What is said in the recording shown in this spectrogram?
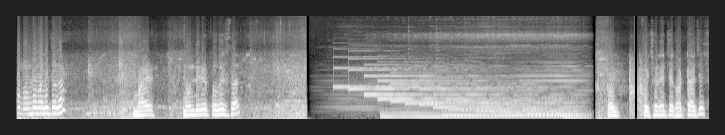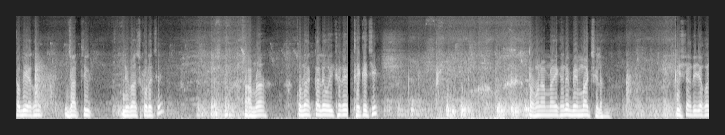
মুন্ডমালিতলা মায়ের মন্দিরের প্রবেশদ্বার। ওই পেছনের যে ঘরটা আছে, সবই এখন যাত্রী নিবাস করেছে। আমরা কোনো এককালে ওইখানে থেকেছি। তখন আমরা এখানে মেম্বার ছিলাম। কৃষ্ণাদি যখন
